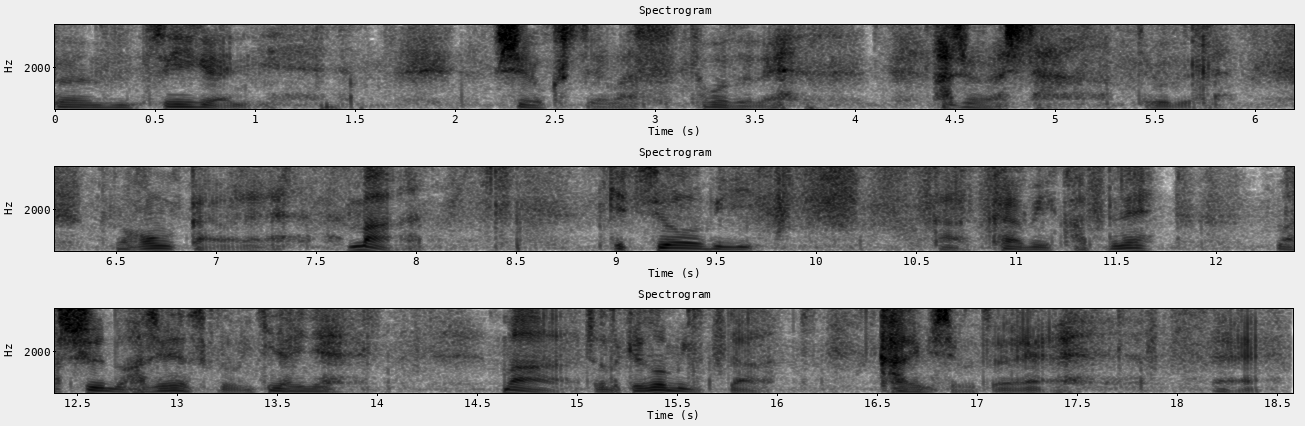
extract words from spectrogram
分過ぎぐらいに収録しています。ということでね、始めました。ということでね、今回はね、まあ、月曜日か火曜日に変わってね、まあ週の初めですけど、いきなりね、まあちょっと今日飲みに行った帰り道ということでね、えー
